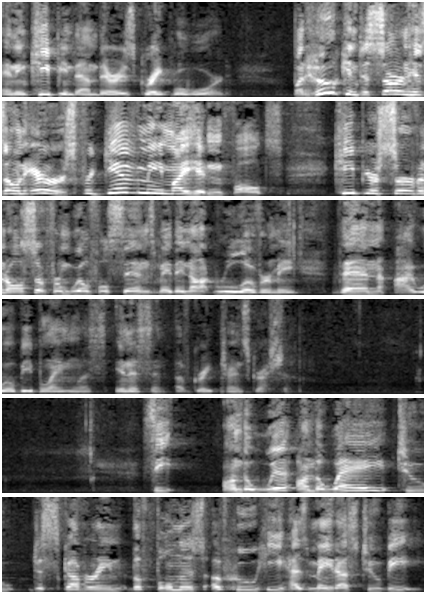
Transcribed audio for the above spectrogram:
and in keeping them there is great reward. But who can discern his own errors? Forgive me my hidden faults. Keep your servant also from willful sins. May they not rule over me. Then I will be blameless, innocent of great transgression. See, on the, way, on the way to discovering the fullness of who He has made us to be,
